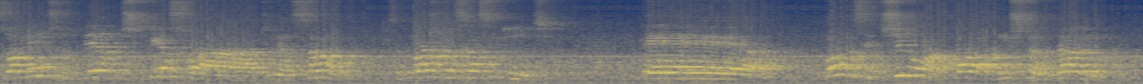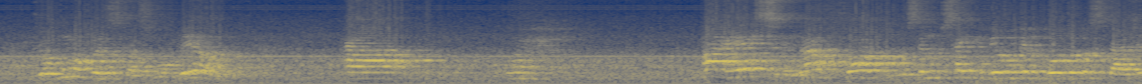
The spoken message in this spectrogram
somente do tempo, esqueço a dimensão, você pode pensar o seguinte. É, quando você tira uma foto instantânea de alguma coisa que se movendo, a, parece, na foto, você não consegue ver o vetor da velocidade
